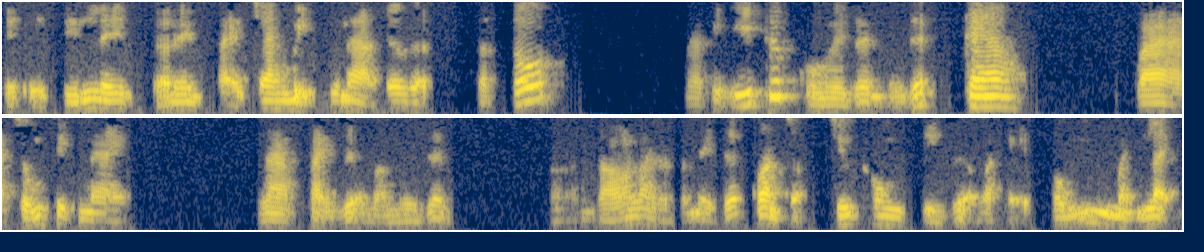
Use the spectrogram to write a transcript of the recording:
để, để tiến lên. Cho nên phải trang bị thế nào cho thật, thật tốt và cái ý thức của người dân phải rất cao. Và chống dịch này là phải dựa vào người dân. Đó là vấn đề rất quan trọng chứ không chỉ dựa vào hệ thống mệnh lệnh.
